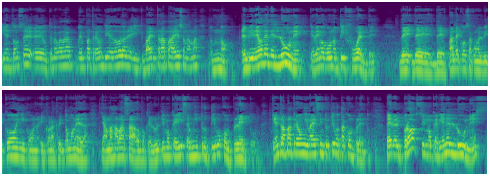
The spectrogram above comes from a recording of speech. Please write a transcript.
Y entonces eh, usted me va a dar en Patreon 10 dólares y va a entrar para eso nada más. No. El video desde el lunes, que vengo con unos tips fuertes de, de, de par de cosas con el Bitcoin y con, y con la criptomoneda, ya más avanzado, porque el último que hice es un instructivo completo. Que entra a Patreon y va ese instructivo, está completo. Pero el próximo que viene el lunes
